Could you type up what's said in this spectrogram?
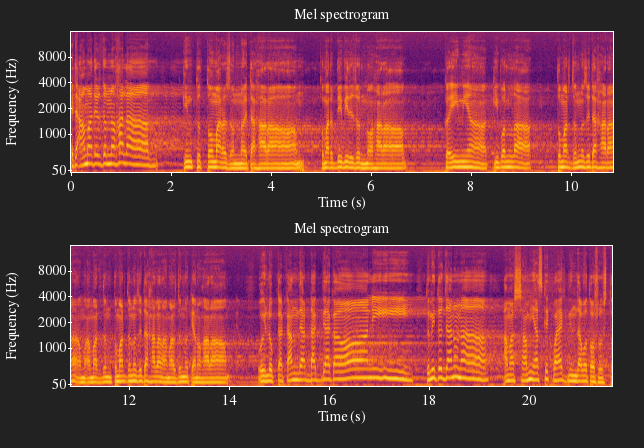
এটা আমাদের জন্য হালাল কিন্তু তোমার জন্য এটা হারাম তোমার বিবির জন্য হারাম। কই মিয়া কি বললা? তোমার জন্য যেটা হারাম আমার জন্য তোমার জন্য যেটা হালাল আমার জন্য কেন হারাম? ওই লোকটা কান দেয়ার ডাক দেয়া কানি তুমি তো জানো না আমার স্বামী আজকে কয়েকদিন যাবত অসুস্থ,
